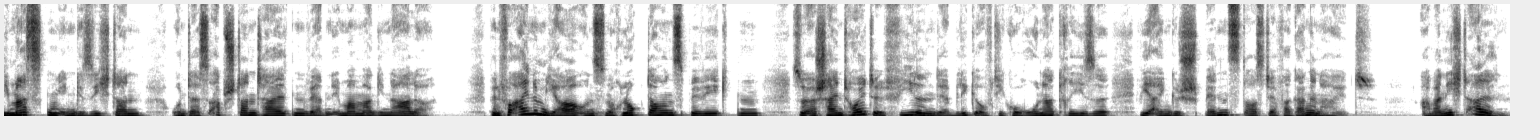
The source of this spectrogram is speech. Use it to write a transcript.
Die Masken in Gesichtern und das Abstandhalten werden immer marginaler. Wenn vor einem Jahr uns noch Lockdowns bewegten, so erscheint heute vielen der Blick auf die Corona-Krise wie ein Gespenst aus der Vergangenheit. Aber nicht allen.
